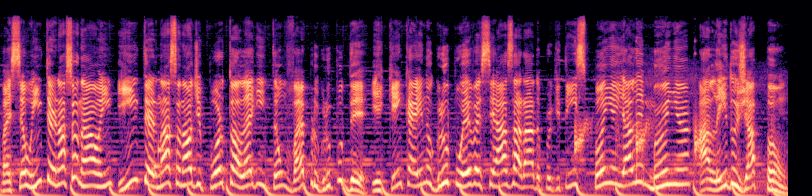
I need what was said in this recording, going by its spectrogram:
Vai ser o Internacional, hein? Internacional de Porto Alegre então vai pro grupo D. E quem cair no grupo E vai ser azarado, porque tem Espanha e Alemanha, além do Japão.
